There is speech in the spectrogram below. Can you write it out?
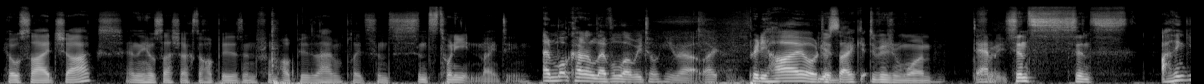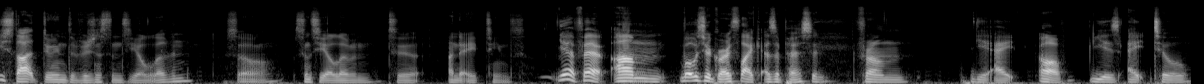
Hillside Sharks, and then Hillside Sharks to Hoppers, and from Hoppers I haven't played since since 2019. And what kind of level are we talking about? Like pretty high or just Yeah, like Division One. Damn. footy. Since since I think you start doing division since year 11, so since year 11 to under 18s. Yeah, fair. Um what was your growth like as a person from year 8? Oh, years 8 till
